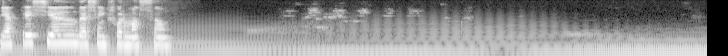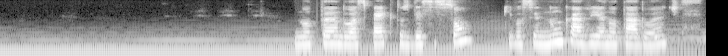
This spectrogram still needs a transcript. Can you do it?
e apreciando essa informação. Notando aspectos desse som que você nunca havia notado antes.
